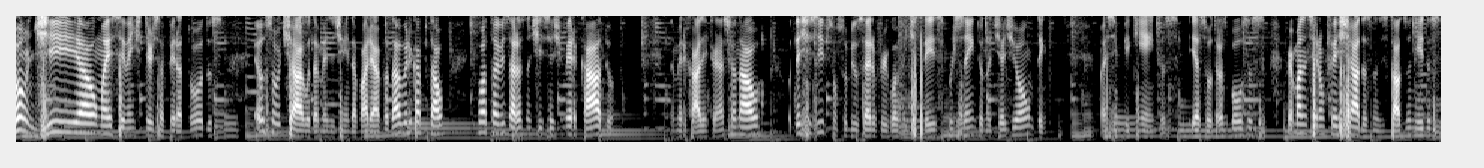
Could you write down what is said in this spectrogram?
Bom dia, uma excelente terça-feira a todos. Eu sou o Thiago da mesa de renda variável da Uri Capital e vou atualizar as notícias de mercado. No mercado internacional, o DXY subiu 0,23% no dia de ontem. O S&P 500 e as outras bolsas permaneceram fechadas nos Estados Unidos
